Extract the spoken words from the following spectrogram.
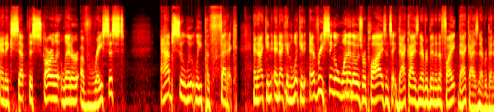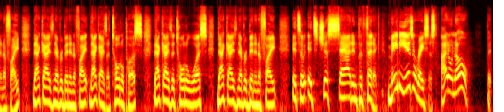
and accept the scarlet letter of racist absolutely pathetic and i can and i can look at every single one of those replies and say that guy's never been in a fight that guy's never been in a fight that guy's never been in a fight that guy's a total puss that guy's a total wuss that guy's never been in a fight it's a it's just sad and pathetic maybe he is a racist i don't know But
